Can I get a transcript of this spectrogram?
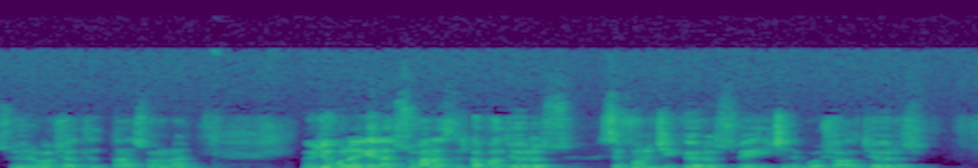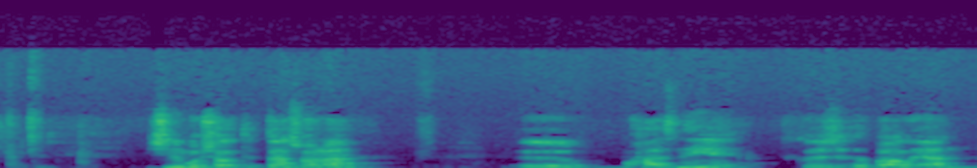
Suyunu boşalttıktan sonra. Önce buna gelen su vanasını kapatıyoruz. Sifonu çekiyoruz ve içini boşaltıyoruz. İçini boşalttıktan sonra e, hazneyi klozete bağlayan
